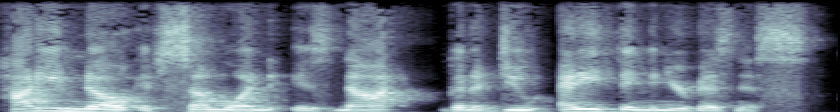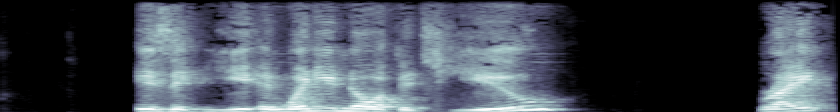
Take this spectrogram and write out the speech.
how do you know if someone is not going to do anything in your business? Is it you? And when do you know if it's you, right?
